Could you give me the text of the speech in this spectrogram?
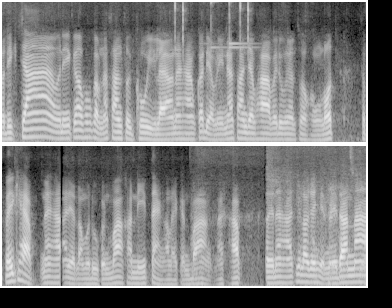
วัสดีจ้า วันนี้ก็พบกับนัสซันสุดคูลอีกแล้วนะครับ ก็เดี๋ยววันนี้นัสซันจะพาไปดูในส่วนของรถ Space Cap นะฮะ เดี๋ยวเรามาดูกันว่าคันนี้แต่งอะไรกันบ้างนะครับ เลยนะฮะที่เราจะเห็นในด้านหน้า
